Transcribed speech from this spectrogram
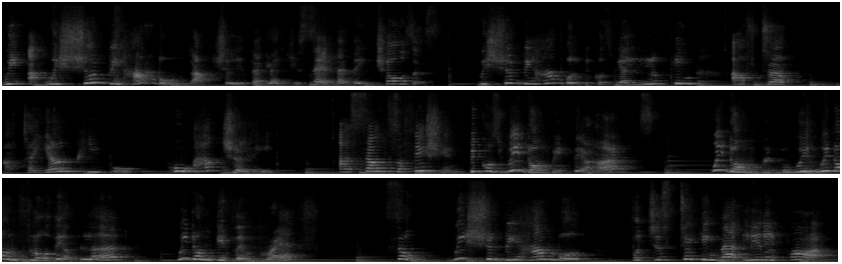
we uh, we should be humbled actually that like you said that they chose us. We should be humbled because we are looking after after young people who actually are self-sufficient because we don't beat their hearts. We don't we, we don't flow their blood. We don't give them breath. So we should be humbled for just taking that little part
